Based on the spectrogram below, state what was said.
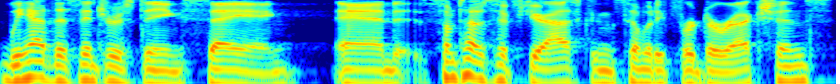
we have this interesting saying. And sometimes if you're asking somebody for directions,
